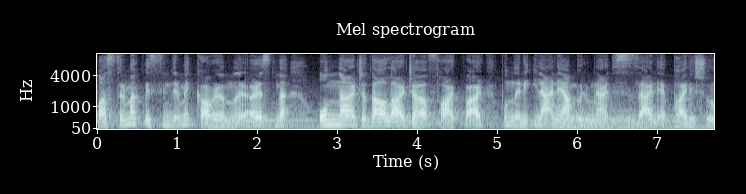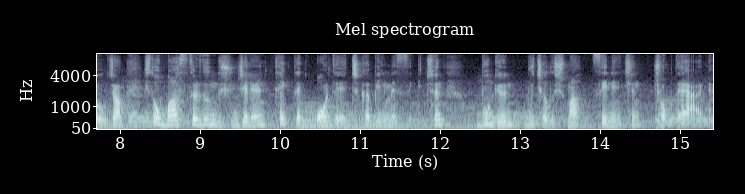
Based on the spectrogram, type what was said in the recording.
Bastırmak ve sindirmek kavramları arasında onlarca, dağlarca fark var. Bunları ilerleyen bölümlerde sizlerle paylaşıyor olacağım. İşte o bastırdığın düşüncelerin tek tek ortaya çıkabilmesi için bugün bu çalışma senin için çok değerli.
